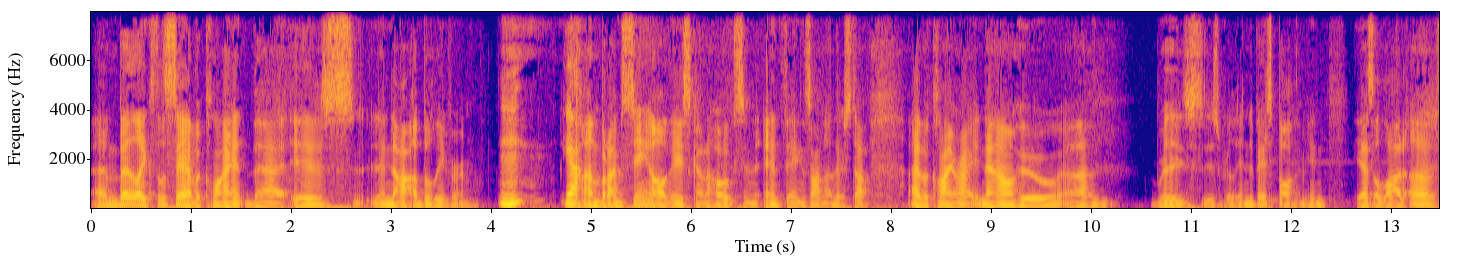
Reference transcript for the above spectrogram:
Um, but like, let's say I have a client that is not a believer, yeah. um, but I'm seeing all these kind of hopes and, and things on other stuff. I have a client right now who um, really just is really into baseball. I mean, he has a lot of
